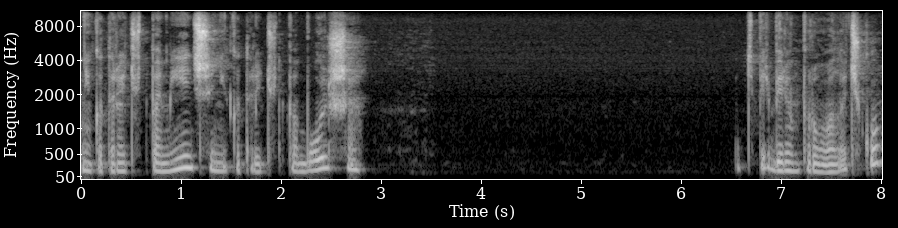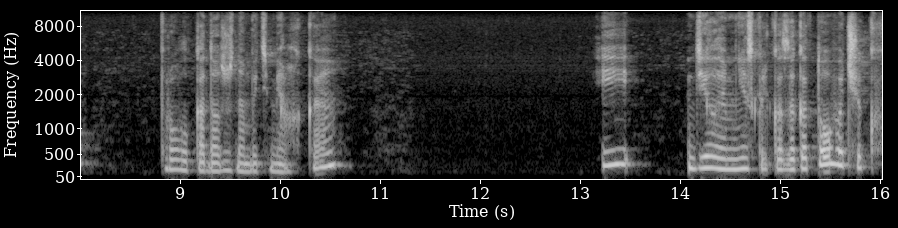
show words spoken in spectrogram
некоторые чуть поменьше, некоторые чуть побольше. Теперь берем проволочку. Проволока должна быть мягкая. И делаем несколько заготовочек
